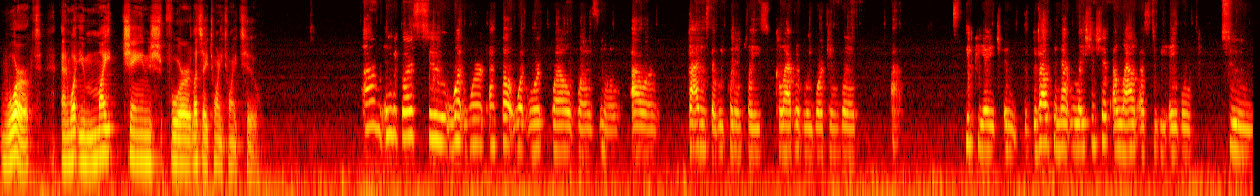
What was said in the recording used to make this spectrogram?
worked and what you might change for, let's say, 2022? Um, in regards to what worked, I thought what worked well was, you know, our guidance that we put in place, collaboratively working with uh, DPH and developing that relationship allowed us to be able to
